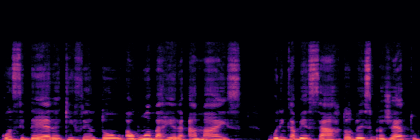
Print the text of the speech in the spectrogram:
considera que enfrentou alguma barreira a mais por encabeçar todo esse projeto?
